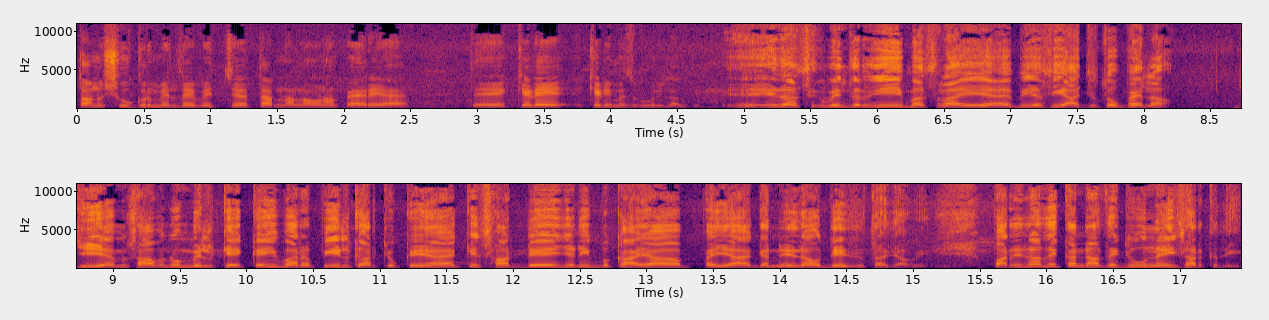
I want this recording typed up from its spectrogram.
ਤੁਹਾਨੂੰ ਸ਼ੂਗਰ ਮਿਲ ਦੇ ਵਿੱਚ ਧਰਨਾ ਲਾਉਣਾ ਪੈ ਰਿਹਾ ਹੈ ਤੇ ਕਿਹੜੇ ਕਿਹੜੀ ਮਜਬੂਰੀ ਲੱਗਦੀ? ਇਹਦਾ ਸੁਖਵਿੰਦਰ ਜੀ, ਮਸਲਾ ਇਹ ਹੈ ਵੀ ਅਸੀਂ ਅੱਜ ਤੋਂ ਪਹਿਲਾਂ ਜੀਐਮ ਸਾਹਿਬ ਨੂੰ ਮਿਲ ਕੇ ਕਈ ਵਾਰ ਅਪੀਲ ਕਰ ਚੁੱਕੇ ਆ ਕਿ ਸਾਡੇ ਜਿਹੜੀ ਬਕਾਇਆ ਪਿਆ ਗੰਨੇ ਦਾ ਉਹ ਦੇ ਦਿੱਤਾ ਜਾਵੇ। ਪਰ ਇਹਨਾਂ ਦੇ ਕੰਨਾਂ ਤੇ ਜੂ ਨਹੀਂ ਸਰਕਦੀ।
